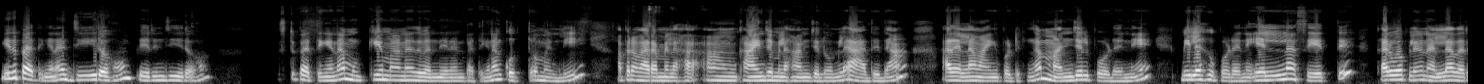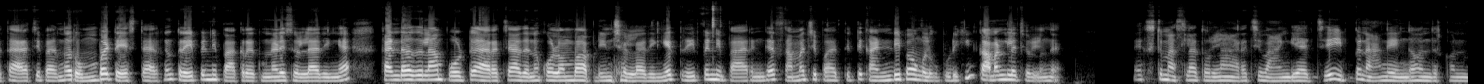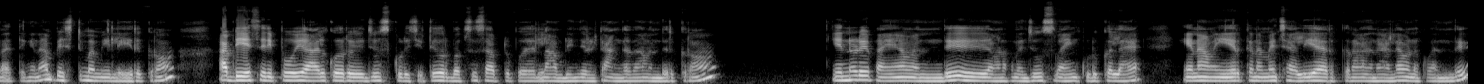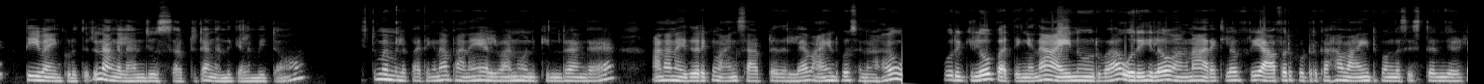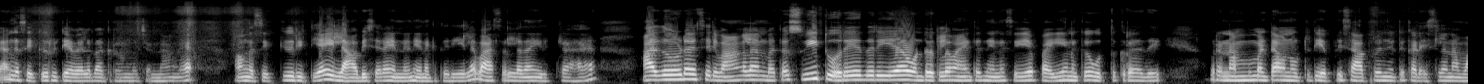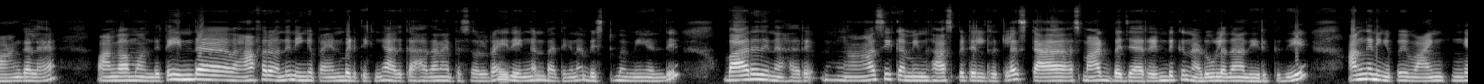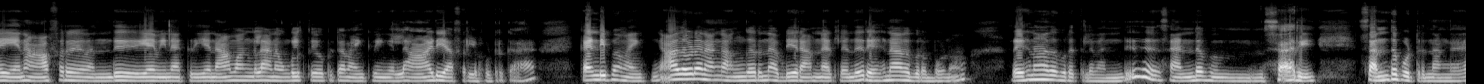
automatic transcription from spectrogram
இது பார்த்திங்கன்னா ஜீரகம் பெருஞ்சீரகம் நெக்ஸ்ட்டு பார்த்தீங்கன்னா முக்கியமானது வந்து என்னென்னு பார்த்தீங்கன்னா கொத்தமல்லி அப்புறம் வரமிளகா காய்ஞ்ச மிளகான்னு சொல்லுவோம்ல அதுதான். அதெல்லாம் வாங்கி போட்டுக்கோங்க. மஞ்சள் போடணும் மிளகு போடணும் எல்லாம் சேர்த்து கருவேப்பிலையும் நல்லா வறுத்து அரைச்சி பாருங்கள் ரொம்ப டேஸ்ட்டாக இருக்கும். ட்ரை பண்ணி பார்க்குறதுக்கு முன்னாடி சொல்லாதீங்க. கண்டதெல்லாம் போட்டு அரைச்சா அது என்ன குழம்பா அப்படின்னு சொல்லாதீங்க. ட்ரை பண்ணி பாருங்கள் சமைச்சு பார்த்துட்டு கண்டிப்பாக உங்களுக்கு பிடிக்கும். கமெண்டில் சொல்லுங்கள் நெக்ஸ்ட்டு மசாலா தூள்லாம் அரைச்சி வாங்கியாச்சு. இப்போ நாங்கள் எங்கே வந்திருக்கோம்னு பார்த்தீங்கன்னா பெஸ்ட் மம்மியில் இருக்கிறோம். அப்படியே சரி போய் ஆளுக்கு ஒரு ஜூஸ் குடிச்சிட்டு ஒரு பப்ஸு சாப்பிட்டு போயிடலாம் அப்படின்னு சொல்லிட்டு அங்கே தான் வந்திருக்கிறோம். என்னுடைய பையன் வந்து அவனுக்கு நான் ஜூஸ் வாங்கி கொடுக்கல. ஏன்னா அவன் ஏற்கனவே சளியாக இருக்கிறான். அதனால் அவனுக்கு வந்து டீ வாங்கி கொடுத்துட்டு நாங்கள் எல்லோரும் ஜூஸ் சாப்பிட்டுட்டு அங்கேருந்து கிளம்பிட்டோம். பெஸ்ட் மம்மியில் பார்த்தீங்கன்னா பனை அல்வான்னு ஒன்று கிண்டுறாங்க. ஆனால் நான் இது வரைக்கும் வாங்கி சாப்பிட்டதில்ல. வாங்கிட்டு போக சொன்னாங்க ஒரு கிலோ பார்த்தீங்கன்னா ஐநூறுரூவா ஒரு கிலோ வாங்கினா அரை கிலோ ஃப்ரீ ஆஃபர் போட்டிருக்காங்க. வாங்கிட்டு போங்க சிஸ்டர்னு சொல்லிட்டு அங்கே செக்யூரிட்டியாக வேலை பார்க்குறவங்க சொன்னாங்க. அவங்க செக்யூரிட்டியாக இல்லை ஆஃபீஸராக என்னென்னு எனக்கு தெரியல. வாசலில் தான் இருக்கிறாங்க. அதோட சரி வாங்கலான்னு பார்த்தா ஸ்வீட் ஒரே தரியாக ஒன்றரை கிலோ வாங்கிட்டு வந்து என்ன செய்ய? பையனுக்கு ஒத்துக்கிறாது. அப்புறம் நம்ம மட்டும் அவனை விட்டுட்டு எப்படி சாப்பிட்றோன்னு சொல்லிட்டு கடைசியில் நான் வாங்கலை. வாங்காமல் வந்துட்டு இந்த ஆஃபரை வந்து நீங்கள் பயன்படுத்திக்கங்க. அதுக்காக தான் நான் இப்போ சொல்கிறேன் இது எங்கன்னு பார்த்தீங்கன்னா பெஸ்ட் மம்மி வந்து பாரதி நகர். ஆசி கமின் ஹாஸ்பிட்டல் இருக்குல்ல ஸ்டா ஸ்மார்ட் பஜார் ரெண்டுக்கு நடுவில் தான் அது இருக்குது. அங்கே நீங்கள் போய் வாங்கிக்கோங்க. ஏன்னா ஆஃபரை வந்து ஏன் வீணாக்குறீங்க? நான் வாங்கலாம் ஆனால் உங்களுக்கு தேவைப்பட்டால் வாங்கிக்குவீங்கல்ல ஆடி ஆஃபரில் போட்டிருக்காங்க கண்டிப்பாக வாங்கிக்கோங்க. அதோட நாங்கள் அங்கேருந்து அப்படியே ராம்நாட்லேருந்து ரெகுநாதபுரம் போனோம். ரெகுநாதபுரத்தில் வந்து சண்டை சாரி சந்தை போட்டிருந்தாங்க.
